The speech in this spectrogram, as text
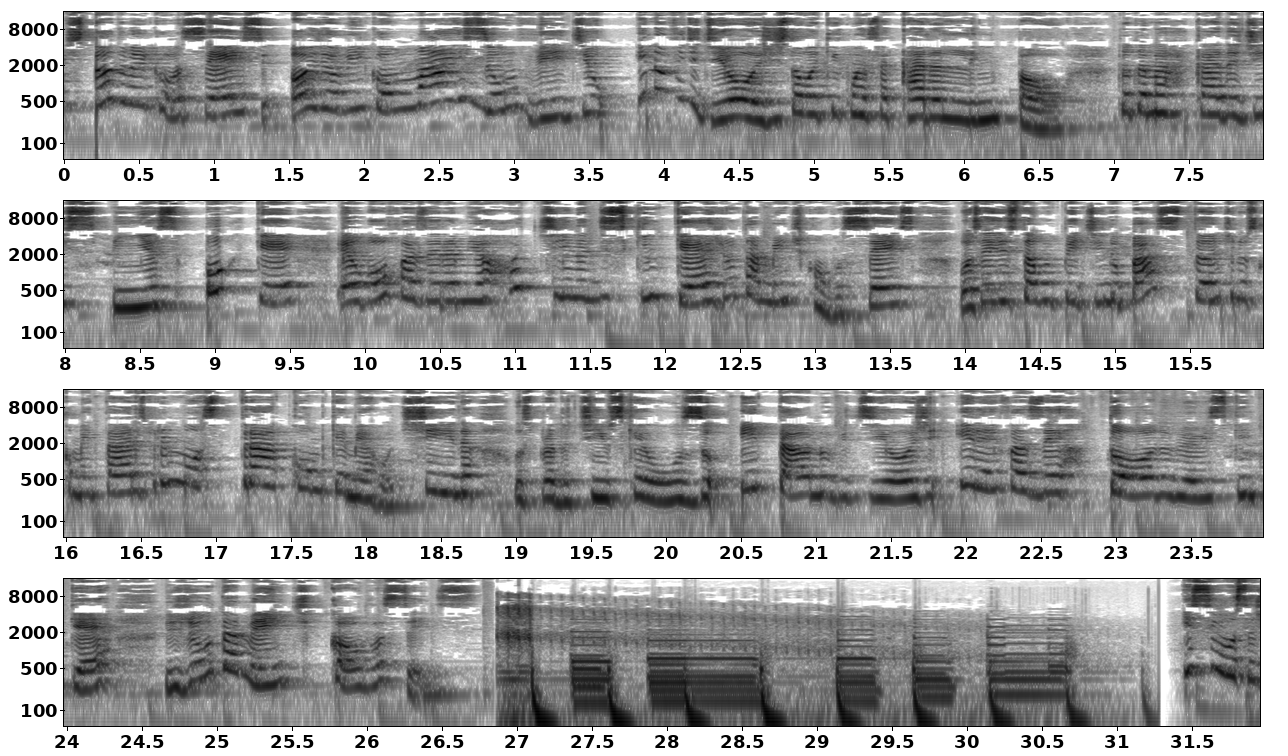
gente, tudo bem com vocês? Hoje eu vim com mais um vídeo e no vídeo de hoje estou aqui com essa cara limpa, ó, toda marcada de espinhas, porque eu vou fazer a minha rotina de skincare juntamente com vocês. Vocês estão me pedindo bastante nos comentários para me mostrar como que é minha rotina, os produtinhos que eu uso e tal. No vídeo de hoje irei fazer todo o meu skincare juntamente com vocês. Música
